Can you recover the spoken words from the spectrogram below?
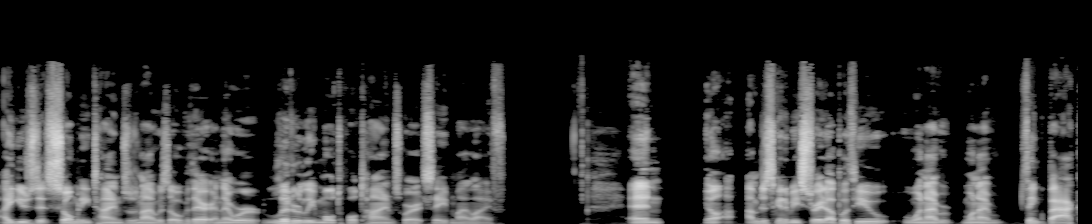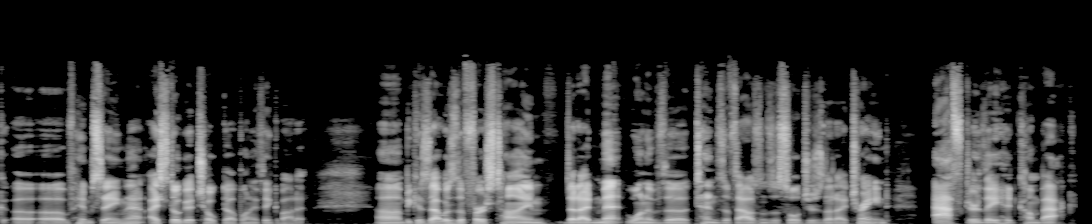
I used it so many times when I was over there, and there were literally multiple times where it saved my life. And you know, I'm just going to be straight up with you. When I when I think back uh, of him saying that, I still get choked up when I think about it, uh, because that was the first time that I'd met one of the tens of thousands of soldiers that I trained after they had come back.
